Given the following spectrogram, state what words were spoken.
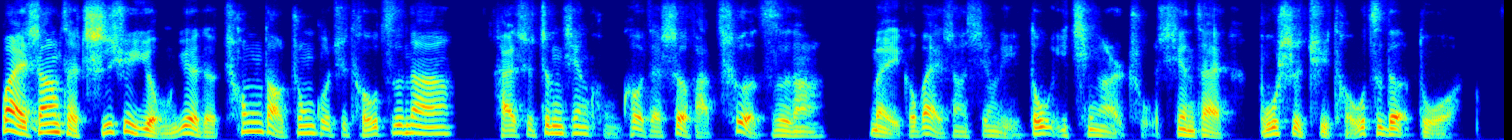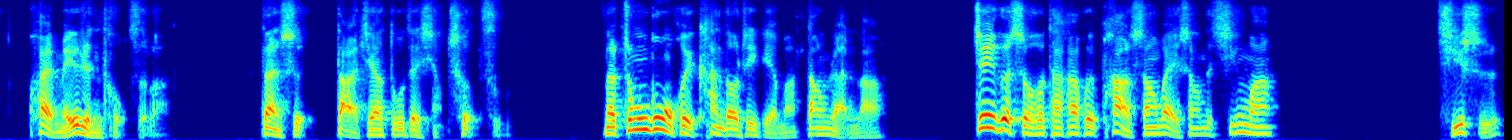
外商在持续踊跃的冲到中国去投资呢，还是争先恐后在设法撤资呢？每个外商心里都一清二楚，现在不是去投资的多，快没人投资了，但是大家都在想撤资。那中共会看到这点吗？当然了，这个时候他还会怕伤外商的心吗？其实。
